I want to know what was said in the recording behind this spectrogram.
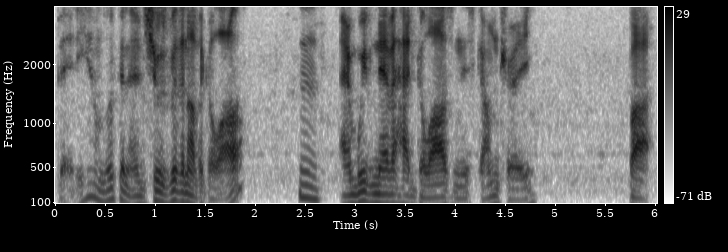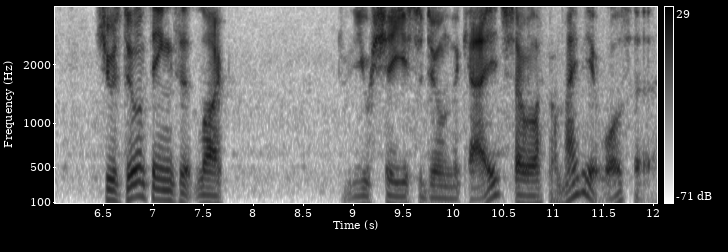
Betty?" I'm looking, and she was with another galah, Hmm. and we've never had galahs in this gum tree, but she was doing things that like you she used to do in the cage. So we're like, "Oh, maybe it was her."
